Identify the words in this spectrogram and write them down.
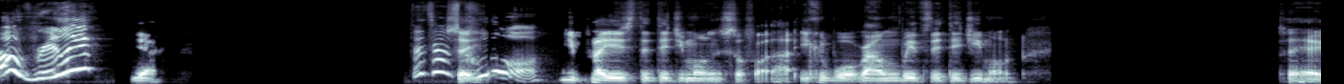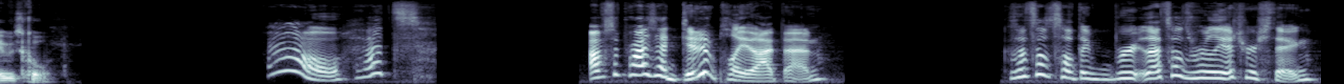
Oh, really? Yeah. That sounds So- cool. You play as the Digimon and stuff like that. You could walk around with the Digimon. So yeah, it was cool. Oh, that's. I'm surprised I didn't play that then. Because that sounds something. That sounds really interesting.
